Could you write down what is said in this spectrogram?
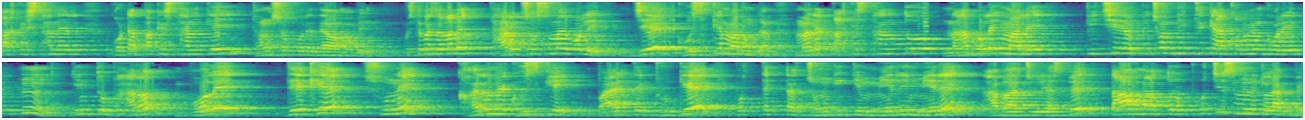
পাকিস্তানের, গোটা পাকিস্তানকেই ধ্বংস করে দেওয়া হবে। বুঝতে পারছেন মানে ভারত সবসময় বলে, যে ঘুষকে মারুঙ্গা। মানে পাকিস্তান তো না বলেই মারে পিছিয়ে পিছন দিক থেকে আক্রমণ করে। হুম, কিন্তু ভারত বলে, দেখে, শুনে ঘরে ঘুষকে বাড়িতে ঢুকে প্রত্যেকটা জঙ্গিকে মেরে মেরে আবার চলে আসবে। তাও মাত্র পঁচিশ মিনিট লাগবে।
